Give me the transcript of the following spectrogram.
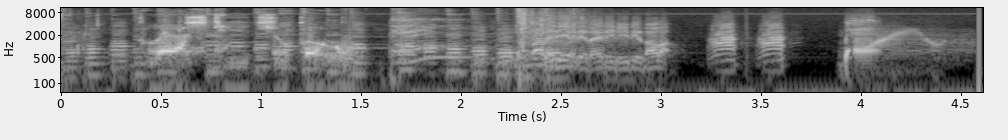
Last teacher, you.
